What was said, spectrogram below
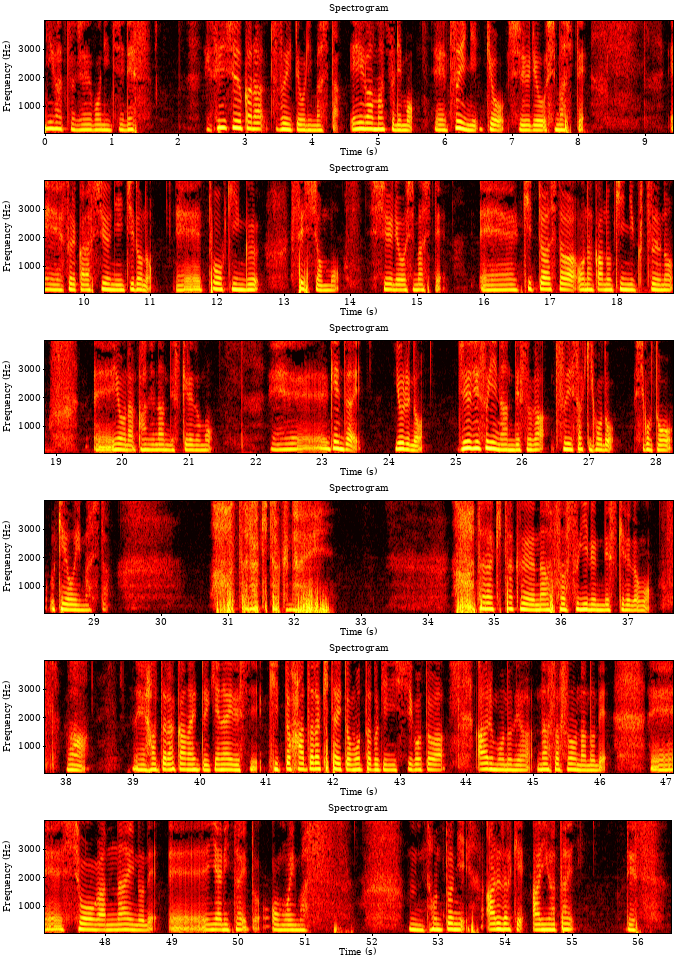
2月15日です。先週から続いておりました映画祭りも、えーついに今日終了しまして、えーそれから週に一度の、えートーキングセッションも終了しまして、えきっと明日はお腹の筋肉痛の、えーような感じなんですけれども、えー現在夜の10時過ぎなんですが、つい先ほど仕事を請け負いました。働きたくない。働きたくなさすぎるんですけれども。まあ、ね、働かないといけないですし、きっと働きたいと思った時に仕事はあるものではなさそうなので、えーしょうがないので、えーやりたいと思います。うん、本当にあるだけありがたいです。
